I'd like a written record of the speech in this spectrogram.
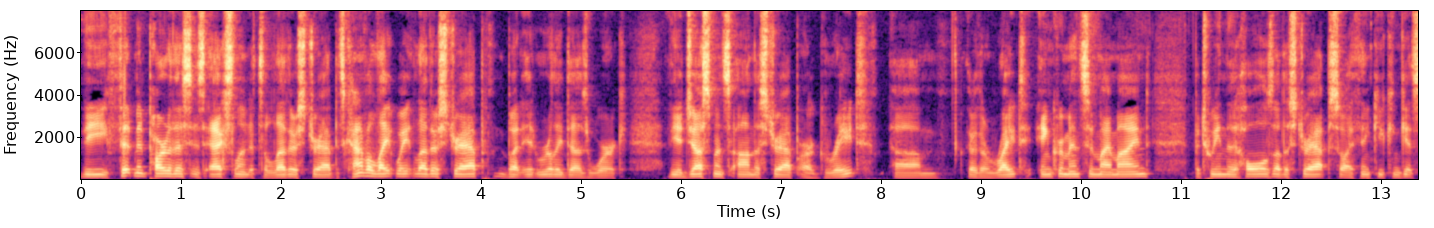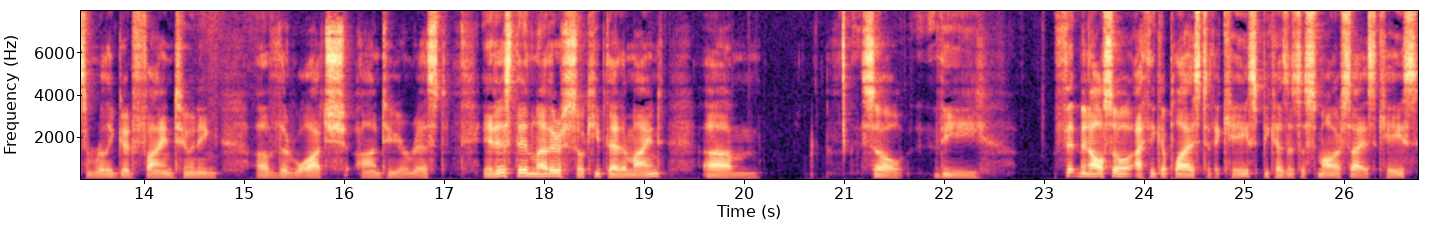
The fitment part of this is excellent. It's a leather strap. It's kind of a lightweight leather strap, but it really does work. The adjustments on the strap are great. Um, they're the right increments in my mind between the holes of the strap, so I think you can get some really good fine tuning of the watch onto your wrist. It is thin leather, so keep that in mind. Um, so the fitment also I think applies to the case because it's a smaller sized case.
